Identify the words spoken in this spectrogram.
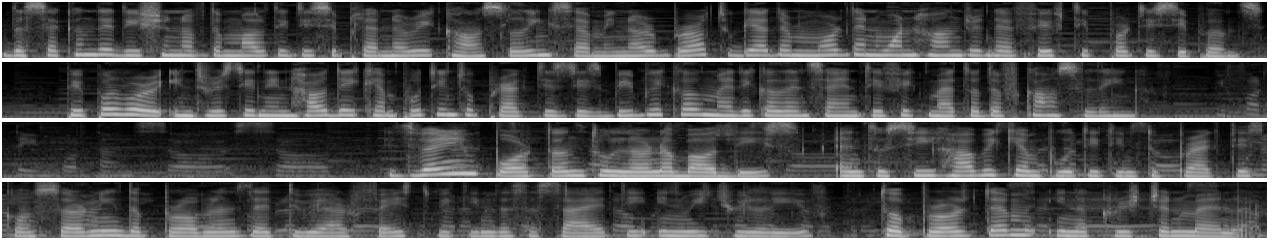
The second edition of the Multidisciplinary Counseling Seminar brought together more than 150 participants. People were interested in how they can put into practice this biblical, medical, and scientific method of counseling. It's very important to learn about this and to see how we can put it into practice concerning the problems that we are faced with in the society in which we live, to approach them in a Christian manner.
